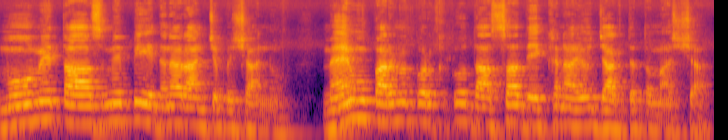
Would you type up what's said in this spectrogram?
ਮੋਹ ਮੇ ਤਾਸ ਮੇ ਭੇਦ ਨ ਰੰਚ ਪਛਾਨੋ। ਮੈਂ ਹੂੰ ਪਰਮ ਪੁਰਖ ਕੋ ਦਾਸਾ ਦੇਖਣ ਆਇਓ ਜਗਤ ਤਮਾਸ਼ਾ।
